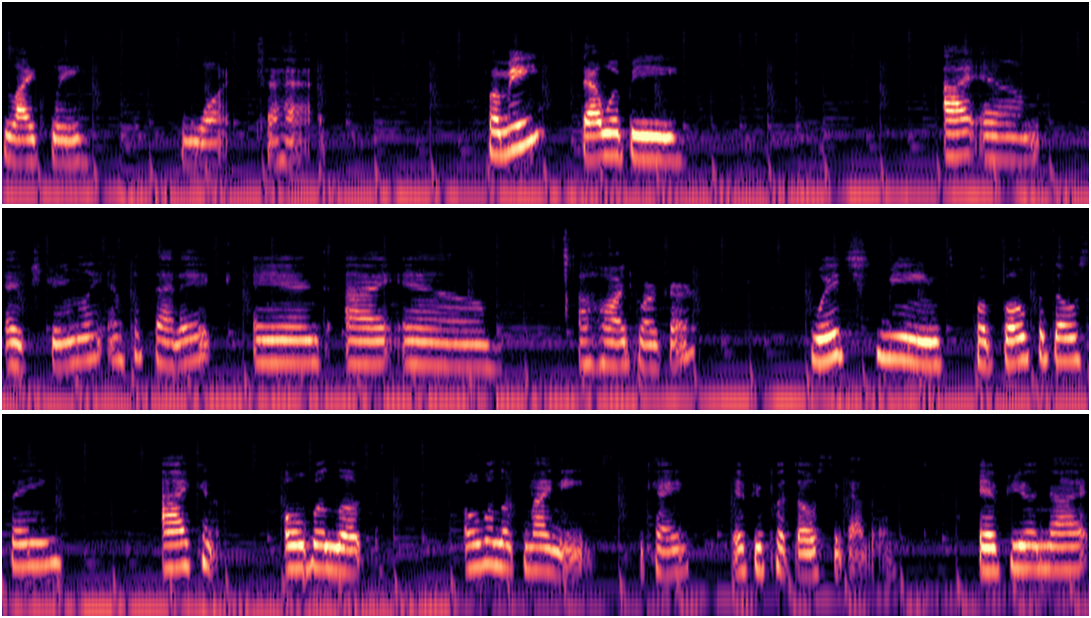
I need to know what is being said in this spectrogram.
likely want to have. For me, that would be I am extremely empathetic and I am a hard worker, which means for both of those things, I can overlook overlook my needs, okay? If you put those together. If you're not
